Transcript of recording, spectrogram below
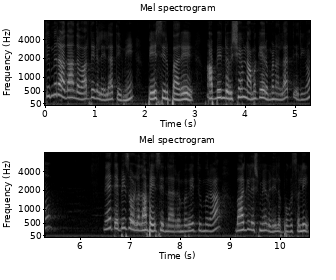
திமிரா தான் அந்த வார்த்தைகள் எல்லாத்தையுமே பேசியிருப்பார். அப்படின்ற விஷயம் நமக்கே ரொம்ப நல்லா தெரியும். நேற்று எபிசோடில் தான் பேசியிருந்தார் ரொம்பவே திமிரா பாகியலட்சுமியை வெளியில் போக சொல்லி.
